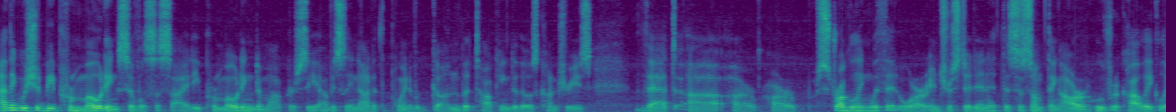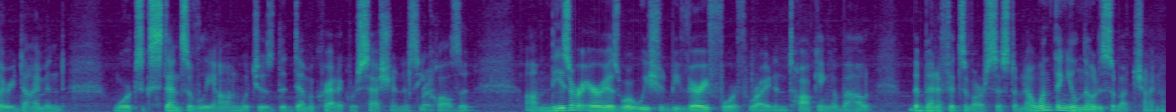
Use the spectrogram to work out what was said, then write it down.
I think we should be promoting civil society, promoting democracy, obviously not at the point of a gun, but talking to those countries that uh, are, are struggling with it or are interested in it. This is something our Hoover colleague Larry Diamond works extensively on, which is the democratic recession, as he Right. calls it. Um, these are areas where we should be very forthright in talking about the benefits of our system. Now, one thing you'll notice about China,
